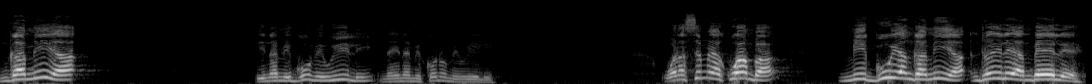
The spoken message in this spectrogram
ngamia ina miguu miwili na ina mikono miwili. Wanasema ya kwamba miguu ya ngamia ndio ile ya mbele.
